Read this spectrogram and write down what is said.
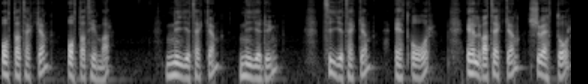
Åtta tecken, åtta timmar. Nio tecken, nio dygn. Tio tecken, ett år. Elva tecken, 21 år.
